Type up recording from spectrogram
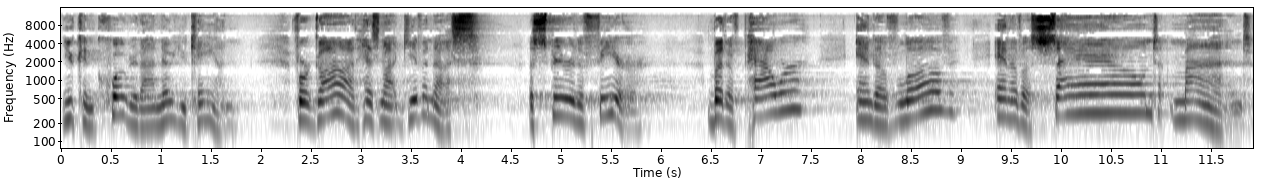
You can quote it, I know you can. For God has not given us a spirit of fear, but of power and of love and of a sound mind.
